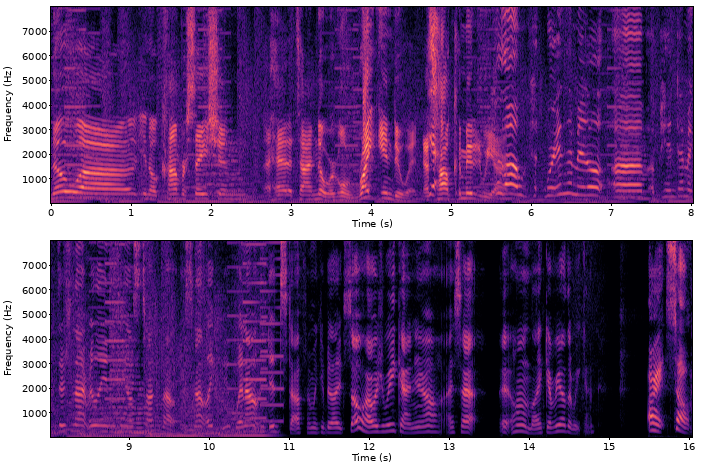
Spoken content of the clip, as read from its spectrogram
no, uh, you know, conversation ahead of time. No, we're going right into it. That's Yeah. how committed we are. Hello, we're in the middle of a pandemic. There's not really anything else to talk about. It's not like we went out and did stuff and we could be like, so, how was your weekend? You know, I sat at home like every other weekend. All right, so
